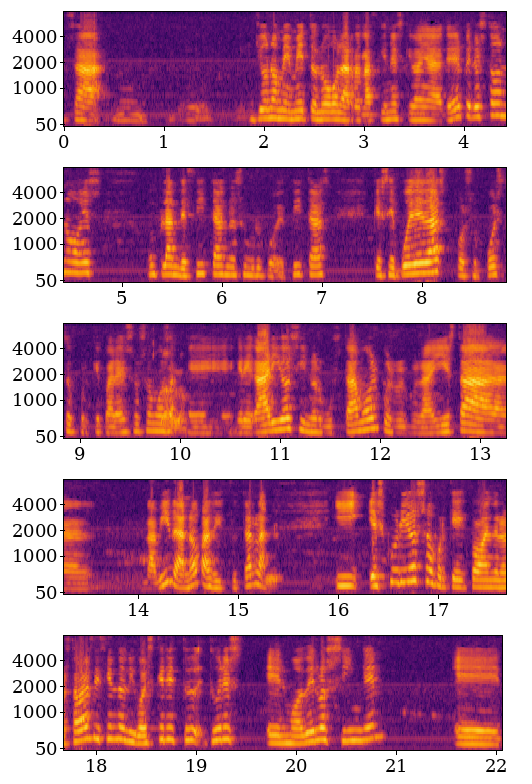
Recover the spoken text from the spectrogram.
o sea, mm, yo no me meto luego en las relaciones que vayan a tener, pero esto no es un plan de citas, no es un grupo de citas, que se puede dar, por supuesto, porque para eso somos eh, gregarios y nos gustamos, pues, pues, ahí está la vida, ¿no? Para disfrutarla. Y es curioso porque cuando lo estabas diciendo, digo, es que tú, eres el modelo single eh,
